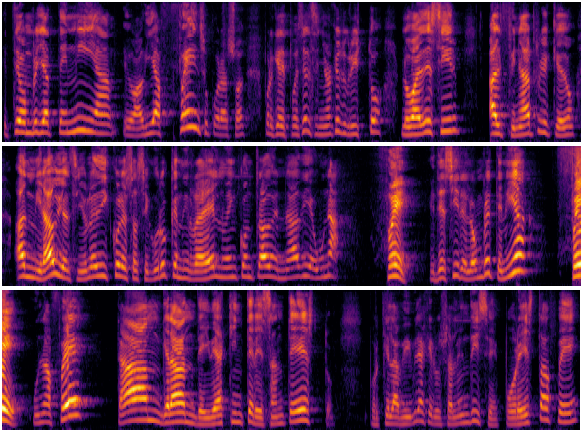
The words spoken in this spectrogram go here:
Este hombre ya tenía o había fe en su corazón, porque después el Señor Jesucristo lo va a decir al final porque quedó admirado y el Señor le dijo, les aseguro que en Israel no he encontrado en nadie una fe. Es decir, el hombre tenía fe, una fe tan grande. Y vea qué interesante esto, porque la Biblia Jerusalén dice, por esta fe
